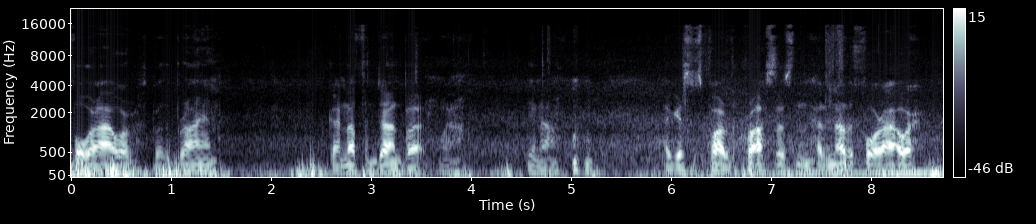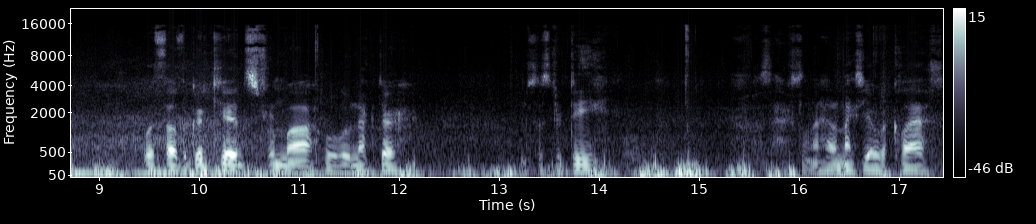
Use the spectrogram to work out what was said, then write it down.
four hour with Brother Brian. Got nothing done, but, well, you know, I guess it's part of the process. And had another four hour with uh, the good kids from uh, Hulu Nectar and Sister D. Excellent. I had a nice yoga class.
